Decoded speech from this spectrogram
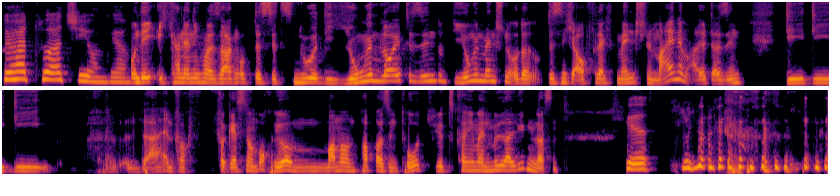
gehört zur Erziehung, ja. Und ich, ich kann ja nicht mal sagen, ob das jetzt nur die jungen Leute sind und die jungen Menschen oder ob das nicht auch vielleicht Menschen in meinem Alter sind, die, die, die da einfach vergessen haben, ach ja, Mama und Papa sind tot, jetzt kann ich meinen Müll da liegen lassen. Ja.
